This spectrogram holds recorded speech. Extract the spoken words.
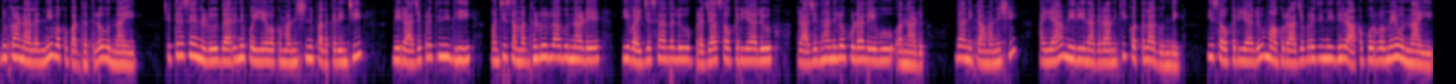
దుకాణాలన్నీ ఒక పద్ధతిలో ఉన్నాయి. చిత్రసేనుడు దారిన పోయే ఒక మనిషిని పలకరించి మీ రాజప్రతినిధి మంచి సమర్థుడులాగున్నాడే. ఈ వైద్యశాలలు ప్రజా సౌకర్యాలు రాజధానిలో కూడా లేవు అన్నాడు. దానికి ఆ మనిషి అయ్యా మీరు ఈ నగరానికి కొత్తలాగుంది. ఈ సౌకర్యాలు మాకు రాజప్రతినిధి రాకపూర్వమే ఉన్నాయి.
